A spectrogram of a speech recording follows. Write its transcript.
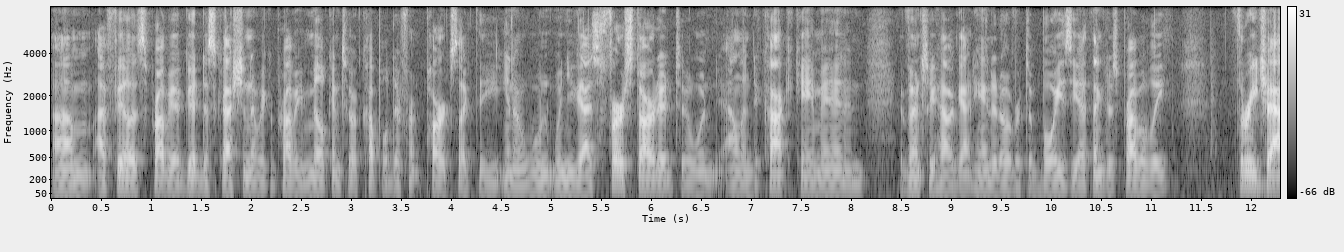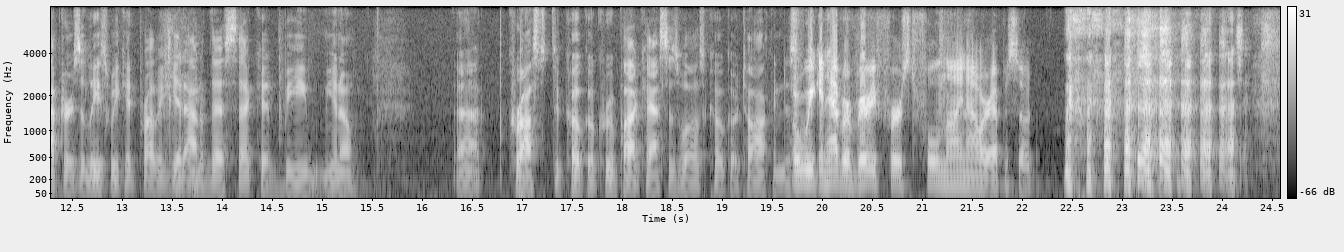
um, I feel it's probably a good discussion that we could probably milk into a couple different parts, like the you know when when you guys first started to when Alan DeKok came in, and eventually how it got handed over to Boisy. I think there's probably three chapters at least we could probably get out of this that could be you know uh, cross the Coco Crew podcast as well as Coco Talk and just Or we can have our very first full nine hour episode.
